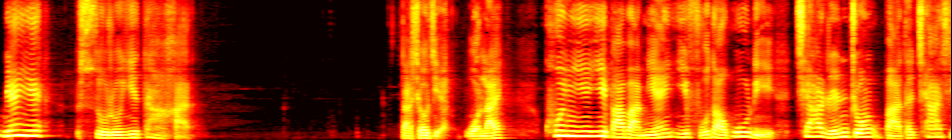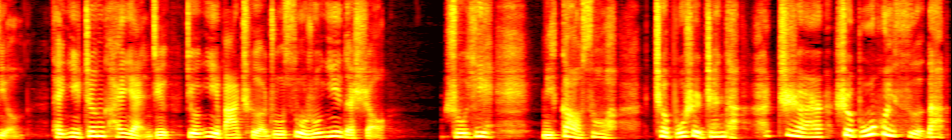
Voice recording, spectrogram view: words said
绵姨，苏如意大喊：“大小姐，我来！”坤一一把把绵姨扶到屋里，掐人中把她掐醒。他一睁开眼睛，就一把扯住素如意的手：“如意，你告诉我，这不是真的，智儿是不会死的。”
